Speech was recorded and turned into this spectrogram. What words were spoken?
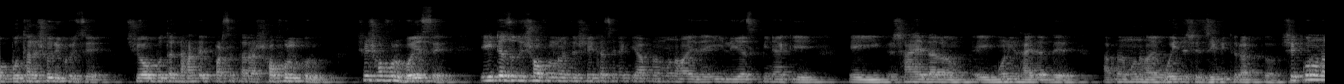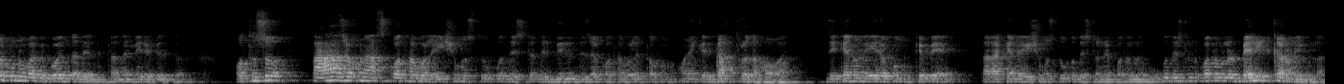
অভ্যুত্থানে শরিক হয়েছে, সেই অভ্যুত্থানে হান্ড্রেড পার্সেন্ট তারা সফল করুক। সে সফল হয়েছে। এইটা যদি সফল হতো শেখ হাসিনা কি আপনার মনে হয় যে ইলিয়াস পিনাকি, এই শাহেদ আলম, এই মনির হায়দারদের আপনার মনে হয় ওই দেশে জীবিত রাখতো? সে কোনো না কোনোভাবে গোয়েন্দাদের তাদের মেরে ফেলতো। অথচ তারা যখন আজ কথা বলে, এই সমস্ত উপদেষ্টাদের বিরুদ্ধে যা কথা বলে, তখন অনেকের গাত্রদাহ হয় যে কেন এরকম ক্ষেপে তারা কেন এই সমস্ত উপদেষ্টানের কথা বলে? উপদেষ্টানের কথা বলার ভ্যালিড কারণ এগুলা।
